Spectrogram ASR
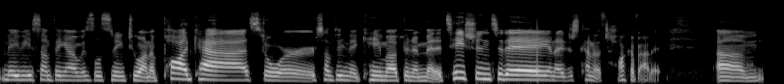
maybe something I was listening to on a podcast or something that came up in a meditation today, and I just kind of talk about it. Um,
